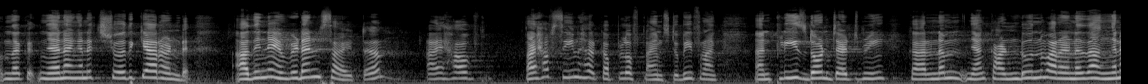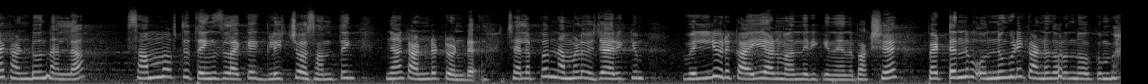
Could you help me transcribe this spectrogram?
എന്നൊക്കെ ഞാൻ അങ്ങനെ ചോദിക്കാറുണ്ട്. അതിന് എവിഡൻസ് ആയിട്ട് I have I have seen her couple of times to be frank and please don't judge me കാരണം ഞാൻ കണ്ടു എന്ന് പറയണത് അങ്ങനെ കണ്ടു എന്നല്ല. Some of the things like a ഗ്ലിച്ചോ സംതിങ് ഞാൻ കണ്ടിട്ടുണ്ട്. ചിലപ്പം നമ്മൾ വിചാരിക്കും വലിയൊരു കൈയാണ് വന്നിരിക്കുന്നതെന്ന്. പക്ഷേ പെട്ടെന്ന് ഒന്നും കൂടി കണ്ണു തുറന്ന് നോക്കുമ്പോൾ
